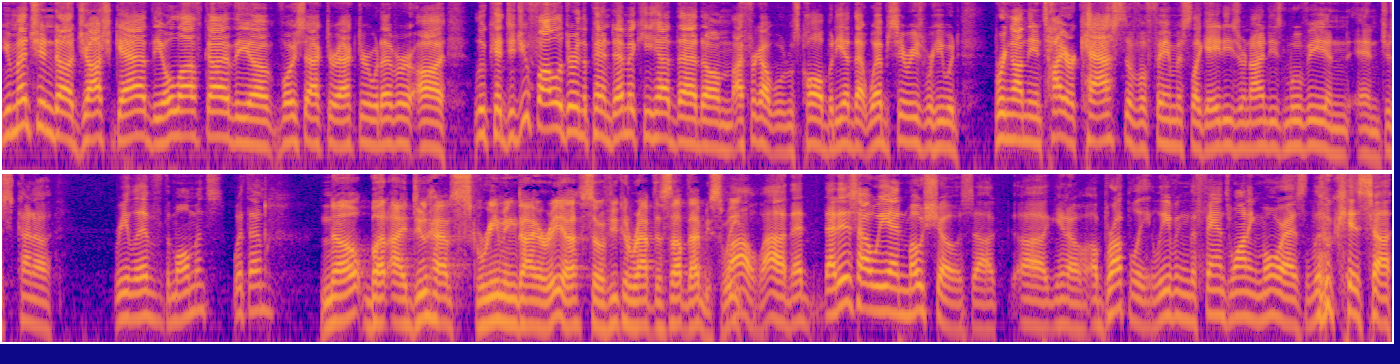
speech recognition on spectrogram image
you mentioned uh, Josh Gad, the Olaf guy, the uh, voice actor, actor, whatever. Uh, Luke, did you follow during the pandemic? He had that um, I forgot what it was called, but he had that web series where he would bring on the entire cast of a famous like '80s or '90s movie and and just kind of relive the moments with them. No, but I do have screaming diarrhea. So if you could wrap this up, that'd be sweet. Wow, wow, that that is how we end most shows. Uh, uh, you know, abruptly leaving the fans wanting more as Luke is uh,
